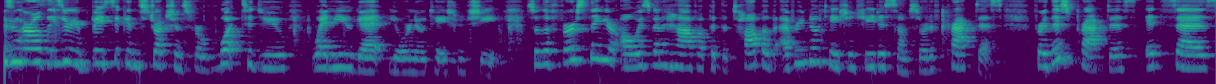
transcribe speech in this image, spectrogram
Boys and girls, these are your basic instructions for what to do when you get your notation sheet. So the first thing you're always going to have up at the top of every notation sheet is some sort of practice. For this practice, it says,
